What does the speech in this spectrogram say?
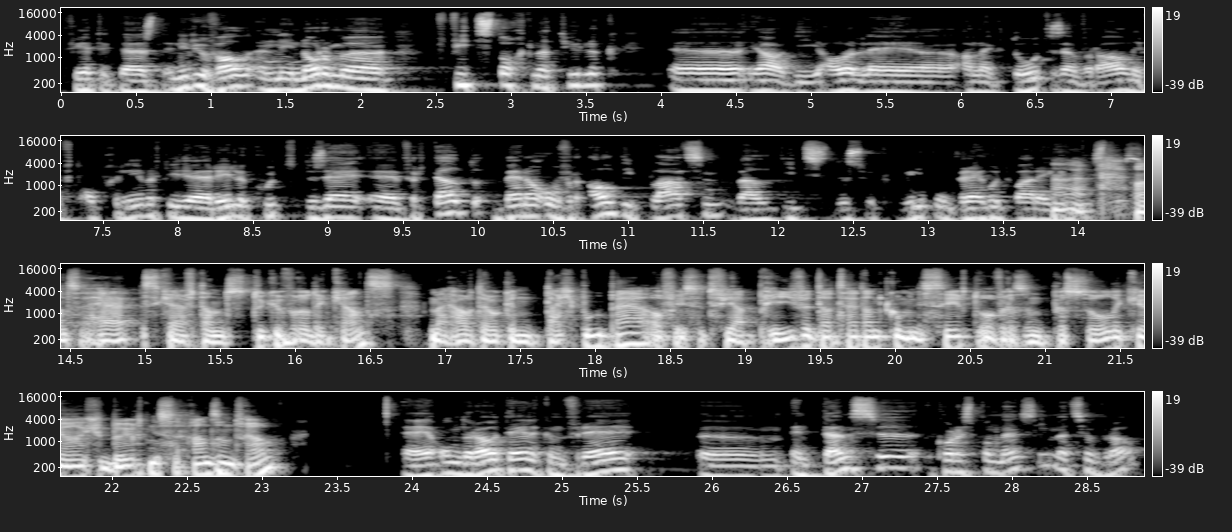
40.000. In ieder geval een enorme fietstocht natuurlijk. Uh, ja, die allerlei uh, anekdotes en verhalen heeft opgeleverd, die hij redelijk goed... Dus hij, hij, vertelt bijna over al die plaatsen wel iets. Dus we weten vrij goed waar hij ah, is. Want hij schrijft dan stukken voor de krant, maar houdt hij ook een dagboek bij? Of is het via brieven dat hij dan communiceert over zijn persoonlijke gebeurtenissen aan zijn vrouw? Hij onderhoudt eigenlijk een vrij uh, intense correspondentie met zijn vrouw.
